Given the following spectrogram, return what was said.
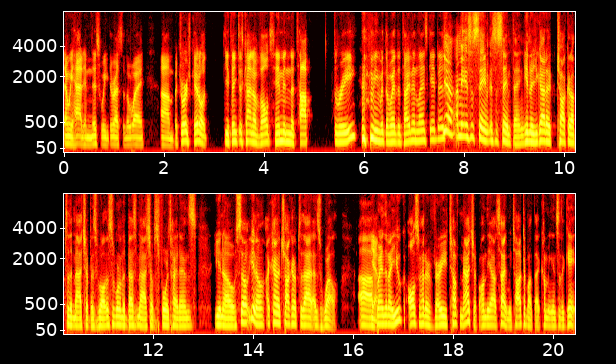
than we had him this week the rest of the way. Um, but George Kittle, do you think this kind of vaults him in the top three? I mean, with the way the tight end landscape is? Yeah, I mean it's the same. It's the same thing. You know, you got to chalk it up to the matchup as well. This is one of the best matchups for tight ends. You know, so you know I kind of chalk it up to that as well. Uh, Yeah. Brandon Aiyuk also had a very tough matchup on the outside. We talked about that coming into the game,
